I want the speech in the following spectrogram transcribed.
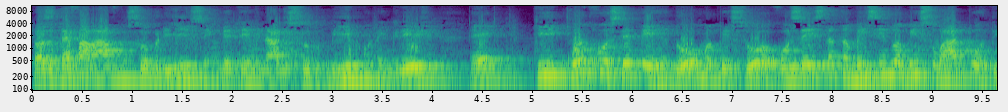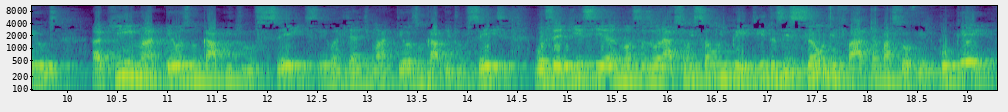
Nós até falávamos sobre isso em um determinado estudo bíblico na igreja, né, que quando você perdoa uma pessoa, você está também sendo abençoado por Deus. Aqui em Mateus, no capítulo 6, Evangelho de Mateus, no capítulo 6, você disse que as nossas orações são impedidas e são de fato, né, pastor Vitor? Porque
